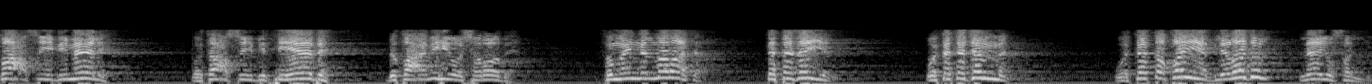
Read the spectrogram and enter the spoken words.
تعصي بماله وتعصي بثيابه بطعامه وشرابه. ثم إن المرأة تتزين وتتجمل وتتطيب لرجل لا يصلي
